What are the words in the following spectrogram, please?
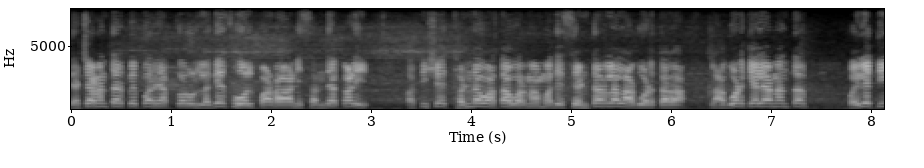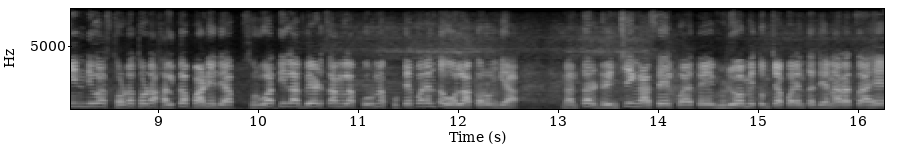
त्याच्यानंतर पेपर रॅप करून लगेच होल पाडा आणि संध्याकाळी अतिशय थंड वातावरणामध्ये सेंटरला लागवड करा. लागवड केल्यानंतर पहिले तीन दिवस थोडं थोडं हलकं पाणी द्या. सुरुवातीला बेड चांगला पूर्ण फुटेपर्यंत ओला करून घ्या. नंतर ड्रिंचिंग असेल प ते व्हिडिओ मी तुमच्यापर्यंत देणारच आहे.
